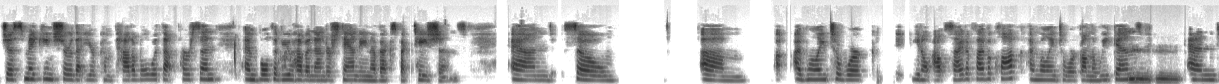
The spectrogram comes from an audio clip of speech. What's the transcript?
just making sure that you're compatible with that person and both of you have an understanding of expectations. And so, um, I'm willing to work, you know, outside of five o'clock. I'm willing to work on the weekends. Mm-hmm. And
